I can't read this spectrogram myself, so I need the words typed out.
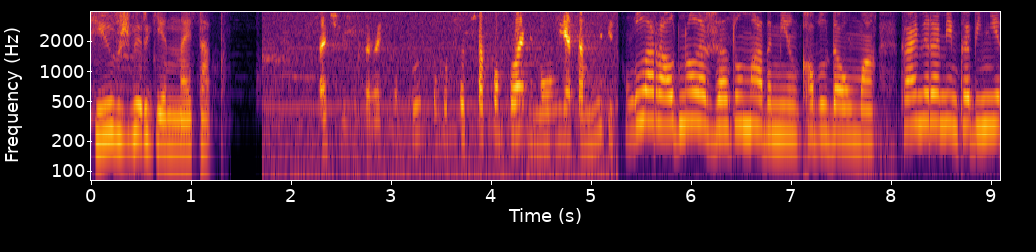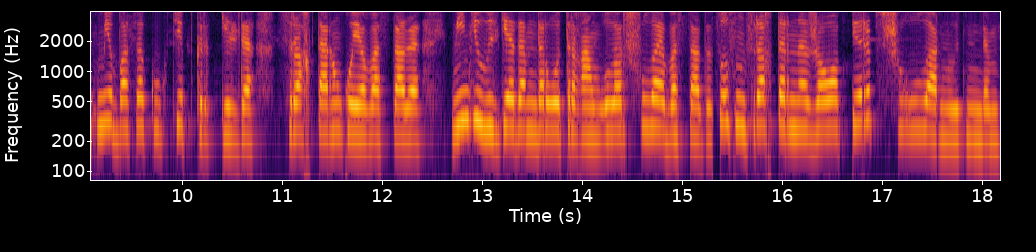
теуіп жібергенін айтады. Начали задавать вопросы вот в таком плане, но у меня там Олар алдын ала жазылмады мен қабылдауыма. Камерамен кабинетіме баса көктеп кіріп келді. Сұрақтарын қоя бастады. Мен де өзге адамдар отырған, олар шулай бастады. Сосын сұрақтарына жауап беріп, шығуларын өтіндім.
